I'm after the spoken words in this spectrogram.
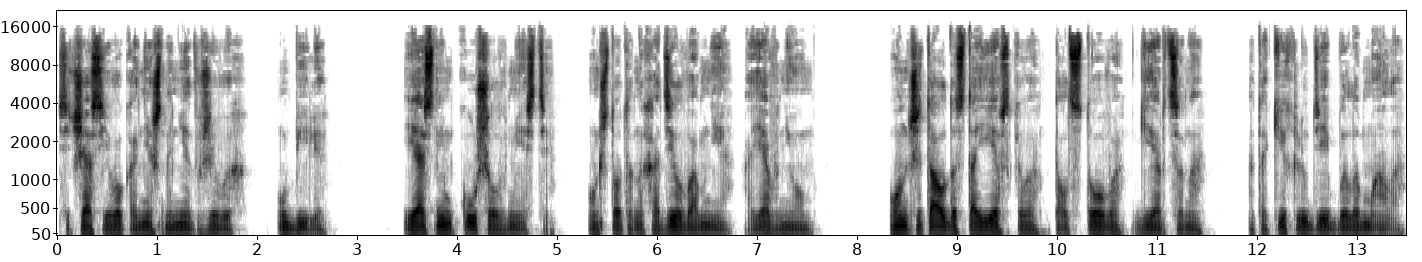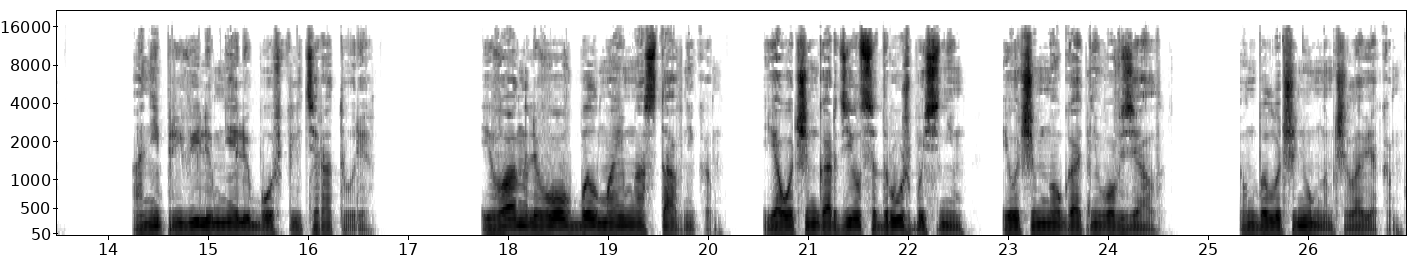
Сейчас его, конечно, нет в живых. Убили. Я с ним кушал вместе. Он что-то находил во мне, а я в нем. Он читал Достоевского, Толстого, Герцена. А таких людей было мало. Они привили мне любовь к литературе. Иван Львов был моим наставником. Я очень гордился дружбой с ним и очень много от него взял. Он был очень умным человеком.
